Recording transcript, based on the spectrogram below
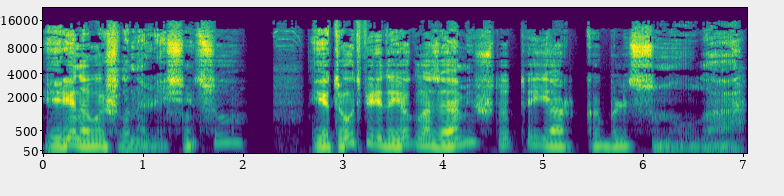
Ирина вышла на лестницу и тут перед ее глазами что-то ярко блеснуло.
